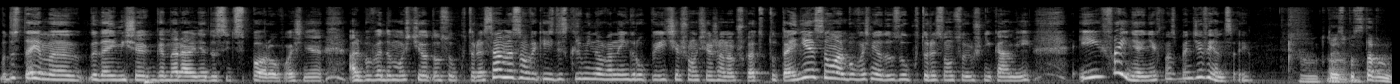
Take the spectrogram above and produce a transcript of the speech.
bo dostajemy, wydaje mi się, generalnie dosyć sporo właśnie, albo wiadomości od osób, które same są w jakiejś dyskryminowanej grupie i cieszą się, że na przykład tutaj nie są, albo właśnie od osób, które są sojusznikami i fajnie, niech nas będzie więcej. No, to jest podstawą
